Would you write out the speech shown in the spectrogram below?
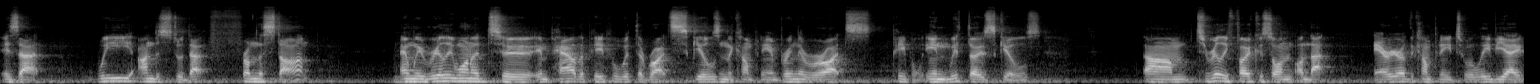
is that we understood that from the start, and we really wanted to empower the people with the right skills in the company and bring the right people in with those skills um, to really focus on on that area of the company to alleviate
